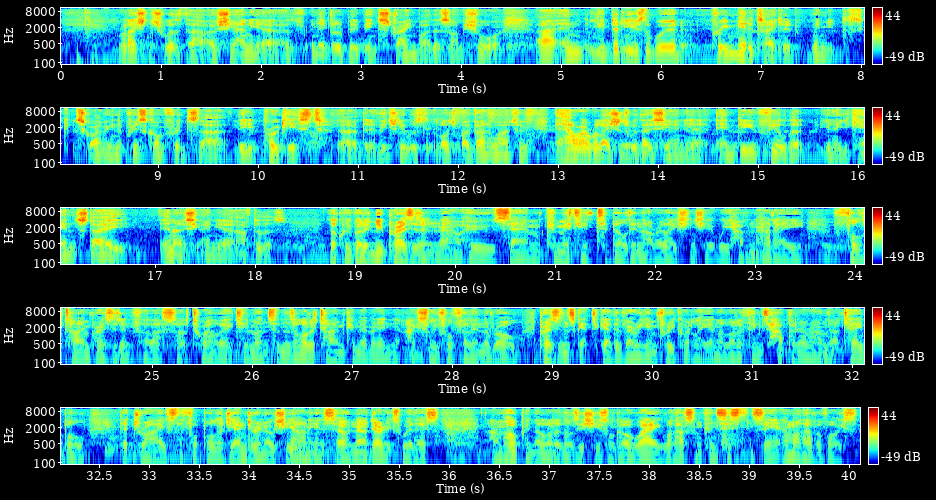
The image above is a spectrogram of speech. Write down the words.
Relations with uh, Oceania have inevitably been strained by this, I'm sure. Uh, and you did use the word premeditated when you're describing in the press conference uh, the protest uh, that eventually was lodged by Vanuatu. How are relations with Oceania, and do you feel that you know you can stay in Oceania after this? Look, we've got a new president now who's um, committed to building that relationship. We haven't had a full time president for the last sort of 12, 18 months, and there's a lot of time commitment in actually fulfilling the role. Presidents get together very infrequently, and a lot of things happen around that table that drives the football agenda in Oceania. So now Deryck's with us. I'm hoping that a lot of those issues will go away, we'll have some consistency, and we'll have a voice.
